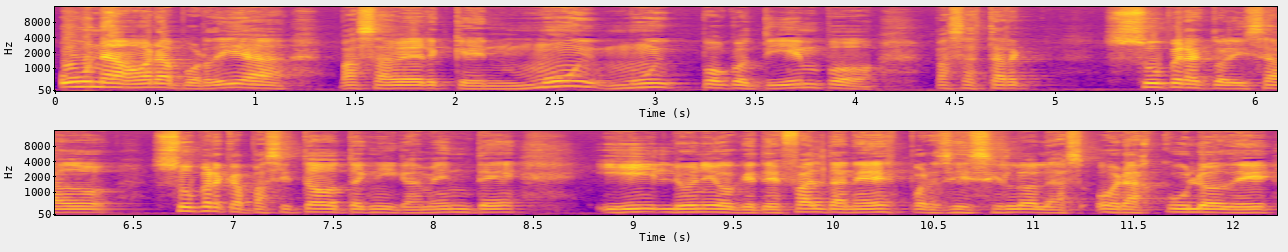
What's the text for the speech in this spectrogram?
una hora por día, vas a ver que en muy, muy poco tiempo vas a estar súper actualizado, súper capacitado técnicamente y lo único que te faltan es, por así decirlo, las horas culo de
